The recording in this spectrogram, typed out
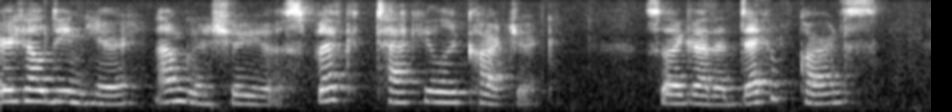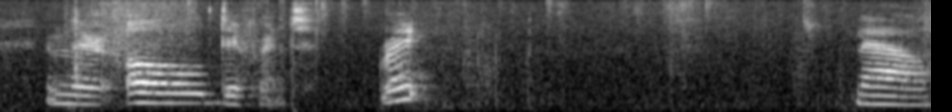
Great Dean here, and I'm going to show you a spectacular card trick. So I got a deck of cards, and they're all different, right? Now,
